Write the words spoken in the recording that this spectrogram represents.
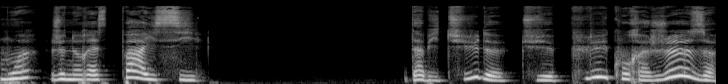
Moi, je ne reste pas ici. D'habitude, tu es plus courageuse.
